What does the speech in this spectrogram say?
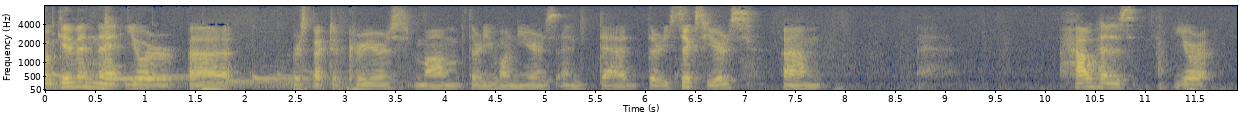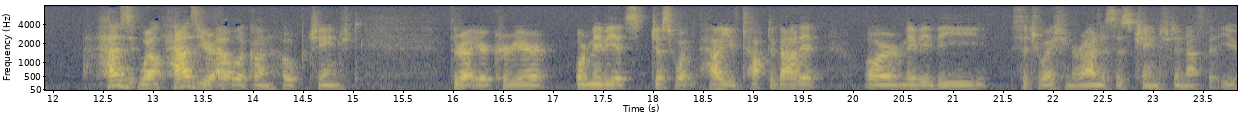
So, given that your uh, respective careers, mom 31 years and dad 36 years, um, how has your has well has your outlook on hope changed throughout your career, or maybe it's just what how you've talked about it, or maybe the situation around us has changed enough that you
